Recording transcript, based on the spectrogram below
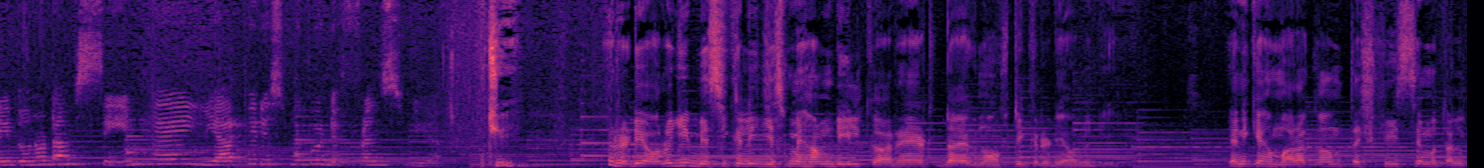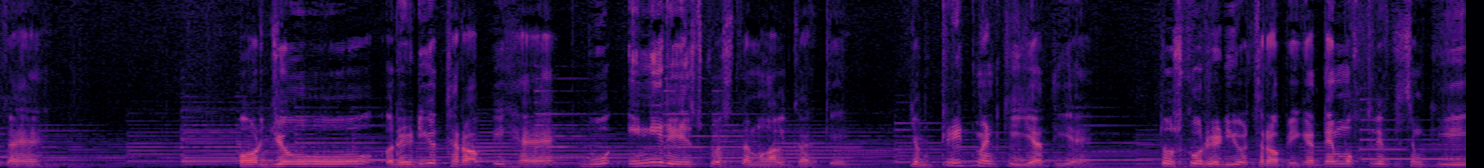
ये दोनों टर्म सेम है या फिर इसमें कोई डिफरेंस भी है? जी रेडियोलॉजी बेसिकली जिसमें हम डील कर रहे हैं डायग्नोस्टिक रेडियोलॉजी यानी कि हमारा काम तशखीस से मुतल है। और जो रेडियोथेरापी है वो इन्हीं रेज को इस्तेमाल करके जब ट्रीटमेंट की जाती है तो उसको रेडियोथेरापी कहते हैं। मुख्तलिफ़ किस्म की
